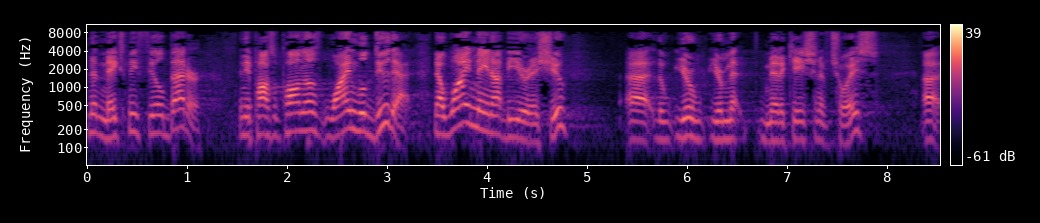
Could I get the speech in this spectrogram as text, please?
and it makes me feel better. And the Apostle Paul knows wine will do that. Now, wine may not be your issue, uh, the, your, your me- medication of choice. Uh,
